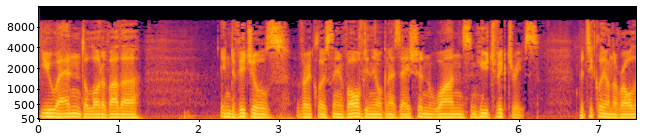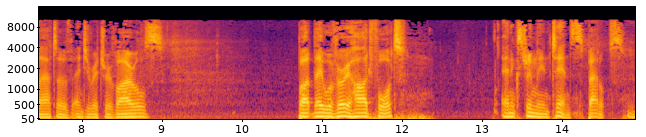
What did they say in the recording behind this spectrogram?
you and a lot of other individuals very closely involved in the organisation won some huge victories, particularly on the rollout of antiretrovirals. But they were very hard fought and extremely intense battles. Mm.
